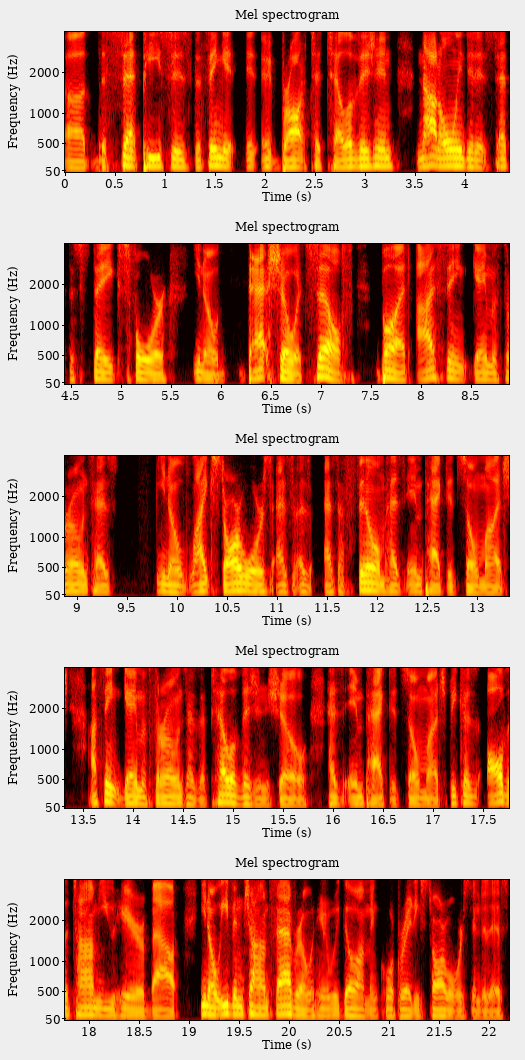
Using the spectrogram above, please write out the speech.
uh, the set pieces, the thing it, it, it brought to television. Not only did it set the stakes for you know that show itself, but I think Game of Thrones has you know like Star Wars as as as a film has impacted so much. I think Game of Thrones as a television show has impacted so much because all the time you hear about you know even Jon Favreau and here we go. I'm incorporating Star Wars into this.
